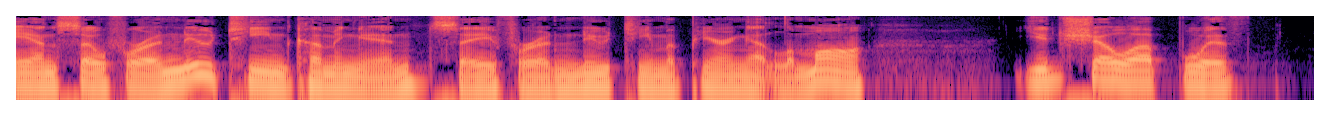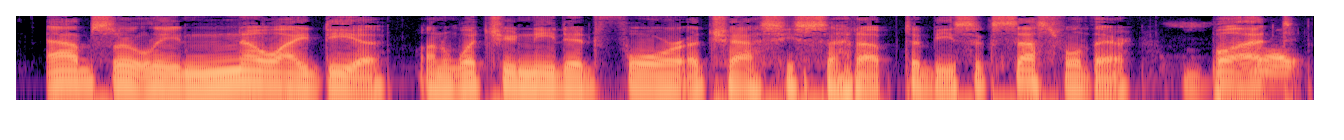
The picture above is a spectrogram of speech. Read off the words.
And so for a new team coming in, say for a new team appearing at Le Mans, you'd show up with absolutely no idea on what you needed for a chassis setup to be successful there. But right.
